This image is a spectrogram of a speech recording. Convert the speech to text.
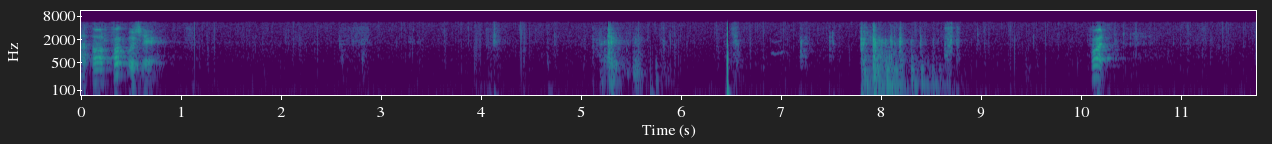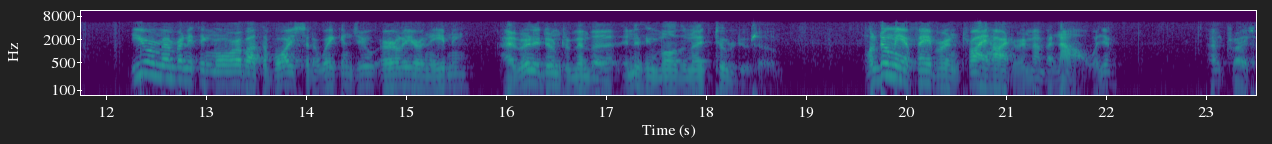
I thought Foot was here. Foot. Do you remember anything more about the voice that awakened you earlier in the evening? I really don't remember anything more than I told you, so. Well, do me a favor and try hard to remember now, will you? I'll try, sir.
